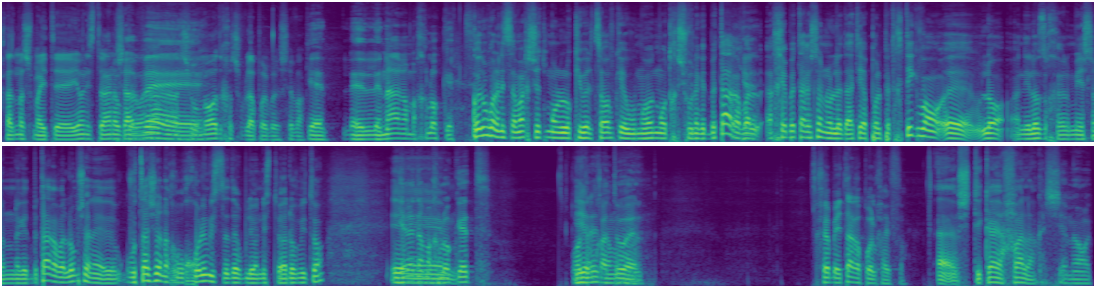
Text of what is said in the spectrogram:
חד משמעית, אה, יוני סטויאנוב עכשיו, בעונה אה, שהוא מאוד חשוב להפועל באר שבע. כן, לנער המחלוקת. קודם כל, אני שמח שאתמול הוא לא קיבל צהוב, כי הוא מאוד מאוד חשוב נגד בית"ר, אבל אחרי בית"ר יש לנו לדעתי הפועל פתח תקווה, אה, לא, אני לא זוכר מי יש לנו נגד בית"ר, אבל לא משנה, קבוצה שאנחנו יכולים להסתדר בלי יוני סטויאנוב איתו. ילד אה, המחלוקת, רותם חתואל. אחרי ביתר הפועל חיפה. השתיקה יפה לה. קשה מאוד.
